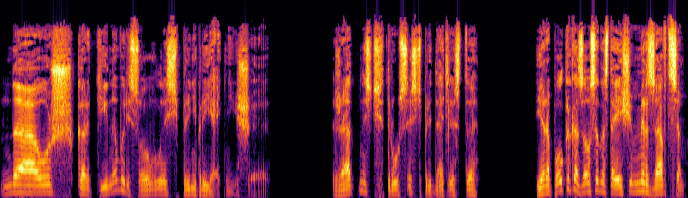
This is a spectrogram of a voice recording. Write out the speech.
Да уж, картина вырисовывалась пренеприятнейшая. Жадность, трусость, предательство. Ярополк оказался настоящим мерзавцем.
